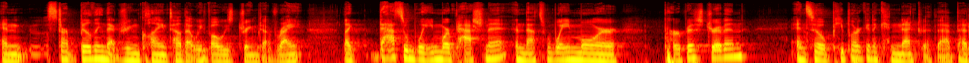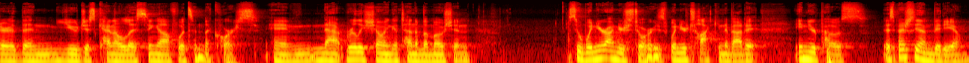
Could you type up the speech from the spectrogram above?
and start building that dream clientele that we've always dreamed of, right? Like that's way more passionate and that's way more purpose driven. And so people are going to connect with that better than you just kind of listing off what's in the course and not really showing a ton of emotion. So when you're on your stories, when you're talking about it in your posts, especially on video,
